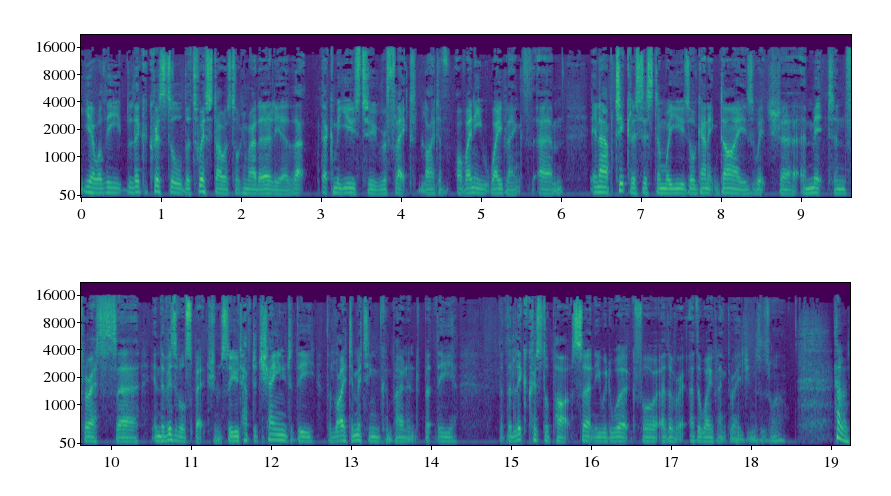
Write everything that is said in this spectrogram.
Yeah, well, the liquid crystal, the twist I was talking about earlier, that, that can be used to reflect light of, of any wavelength. Um, in our particular system, we use organic dyes which uh, emit and fluoresce uh, in the visible spectrum. So you'd have to change the, the light emitting component, but the but the liquid crystal part certainly would work for other other wavelength regions as well. Helen.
